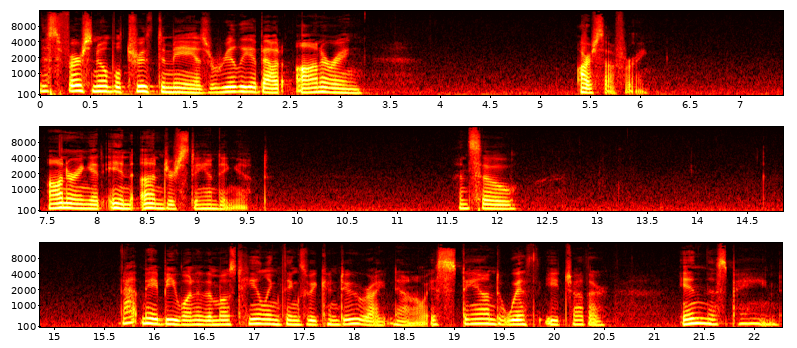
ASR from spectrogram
This first noble truth to me is really about honoring our suffering, honoring it in understanding it. And so that may be one of the most healing things we can do right now is stand with each other in this pain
